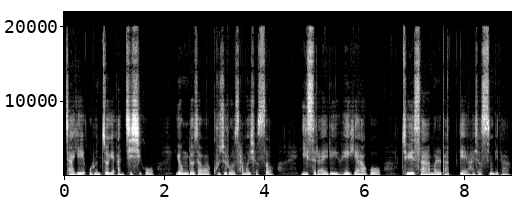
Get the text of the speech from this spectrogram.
자기 오른쪽에 앉히시고 용도자와 구주로 삼으셔서 이스라엘이 회개하고 죄 사함을 받게 하셨습니다.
